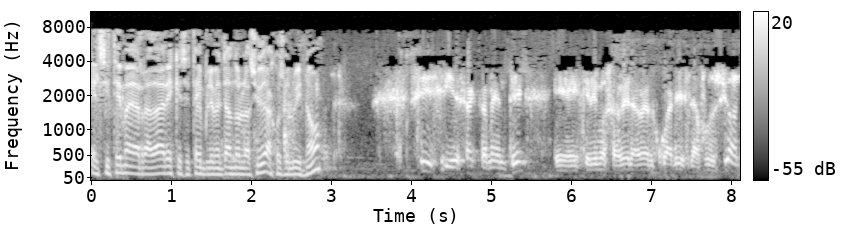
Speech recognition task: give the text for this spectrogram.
el sistema de radares que se está implementando en la ciudad, José Luis, ¿no? Sí, sí, exactamente. Eh, queremos saber a ver cuál es la función,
